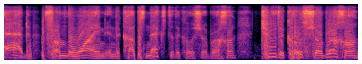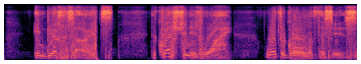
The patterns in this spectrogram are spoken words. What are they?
add from the wine in the cups next to the kos bracha to the kos bracha in birchas. The question is why? What the goal of this is?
